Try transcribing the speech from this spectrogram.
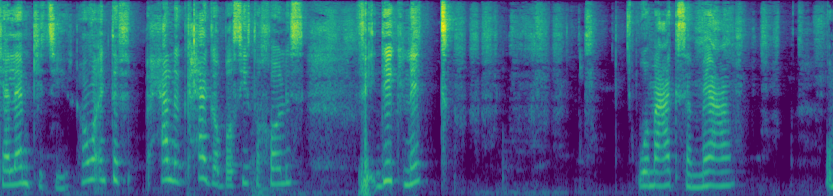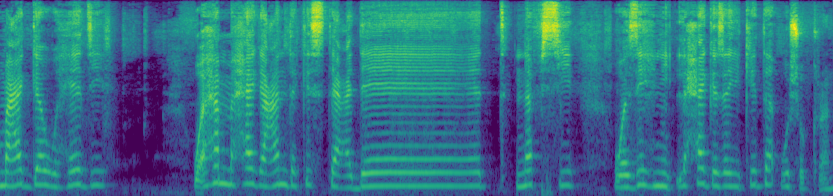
كلام كتير. هو أنت حاجة حاجة بسيطة خالص. في إيديك نت ومعاك سماعة ومعاك جو هادي. وأهم حاجة عندك استعداد نفسي وذهني لحاجة زي كده وشكرا.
